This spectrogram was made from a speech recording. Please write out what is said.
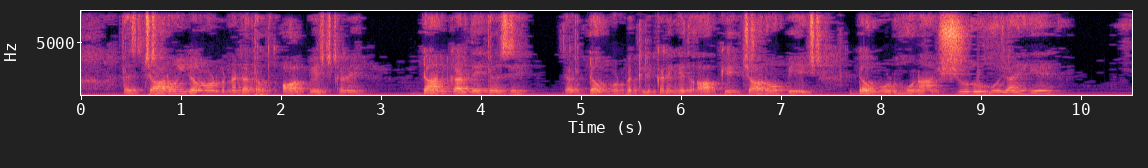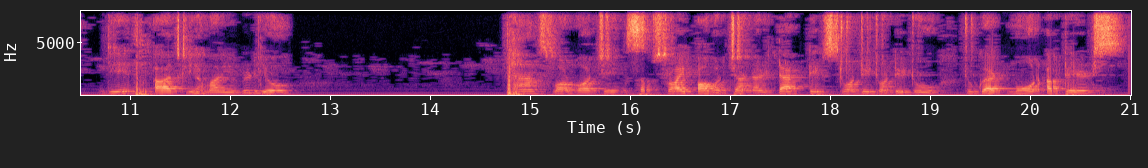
चारों ही डाउनलोड करना चाहता हूँ तो ऑल पेज करें। डन कर दें जैसे जब डाउनलोड पर क्लिक करेंगे तो आपके चारों पेज डाउनलोड होना शुरू हो जाएँगे ये थी आज की हमारी video Thanks for watching. Subscribe our channel Tech Tips 2022 to get more updates.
